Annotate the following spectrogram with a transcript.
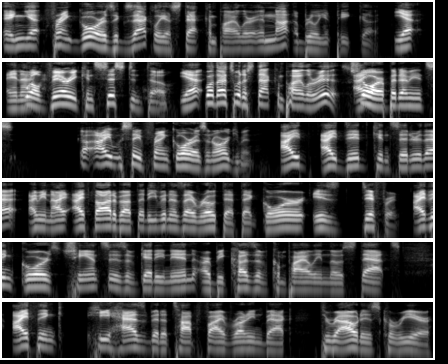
And yet, Frank Gore is exactly a stat compiler and not a brilliant peak guy. Yeah, and Well, I, very consistent though. yeah, Well, that's what a stat compiler is. Sure, but I mean, it's. I I would say Frank Gore as an argument. I I did consider that. I mean, I, I thought about that even as I wrote that. That Gore is different. I think Gore's chances of getting in are because of compiling those stats. I think he has been a top five running back throughout his career,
